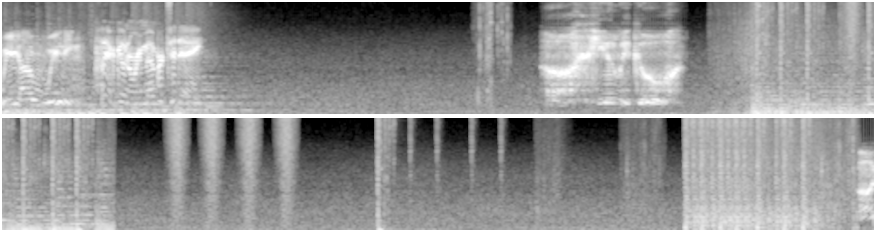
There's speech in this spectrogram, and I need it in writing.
We are winning. They're gonna remember today. Oh, here we go. Ah,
